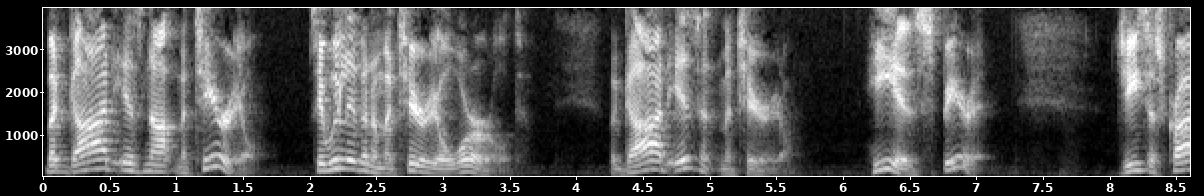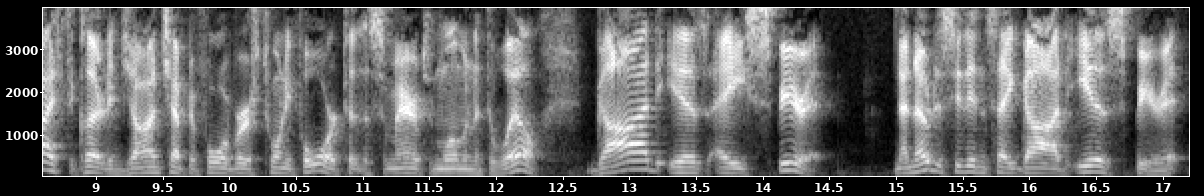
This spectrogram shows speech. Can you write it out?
But God is not material. See, we live in a material world, but God isn't material. He is spirit. Jesus Christ declared in John chapter 4 verse 24 to the Samaritan woman at the well, God is a spirit. Now notice he didn't say God is spirit.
